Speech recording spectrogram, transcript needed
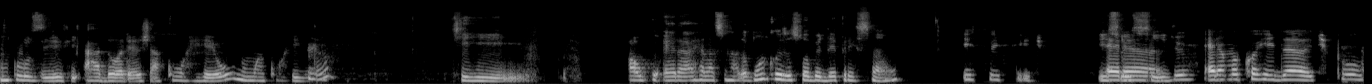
inclusive, a Dória já correu numa corrida que algo- era relacionada a alguma coisa sobre depressão E suicídio. e Era- suicídio. Era uma corrida, tipo,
